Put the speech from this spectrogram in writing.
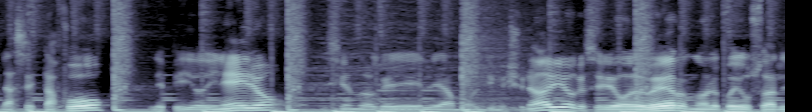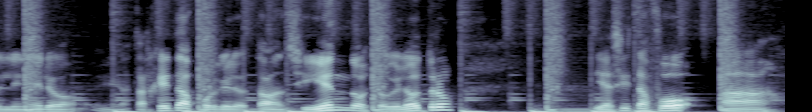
las estafó le pidió dinero diciendo que él era multimillonario que se dio de ver no le podía usar el dinero en las tarjetas porque lo estaban siguiendo esto que el otro. Y así estafó a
